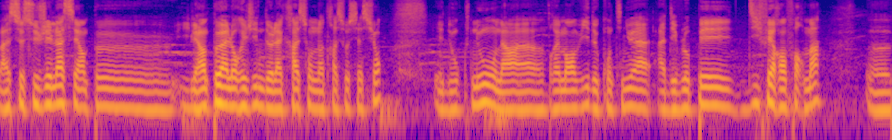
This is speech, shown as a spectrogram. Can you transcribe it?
bah, ce sujet-là, c'est un peu, il est un peu à l'origine de la création de notre association. Et donc nous, on a vraiment envie de continuer à, développer différents formats euh,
